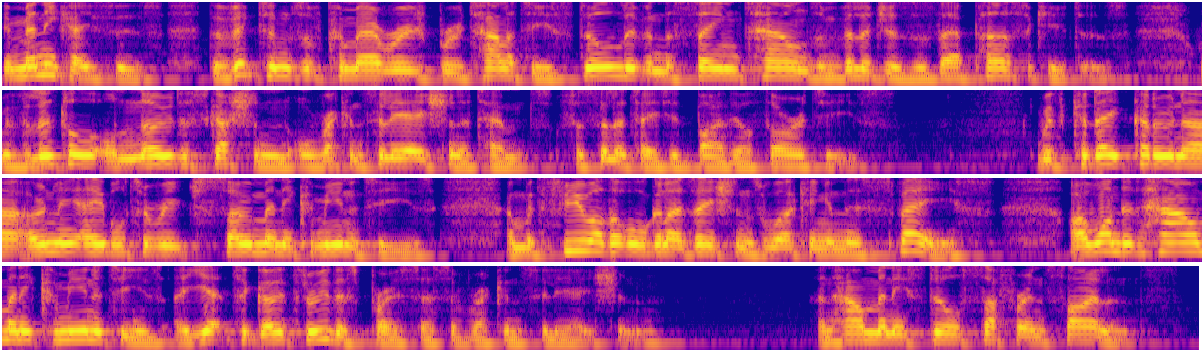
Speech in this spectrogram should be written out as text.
In many cases, the victims of Khmer Rouge brutality still live in the same towns and villages as their persecutors, with little or no discussion or reconciliation attempts facilitated by the authorities. With Kdei Karuna only able to reach so many communities, and with few other organisations working in this space, I wondered how many communities are yet to go through this process of reconciliation, and how many still suffer in silence.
